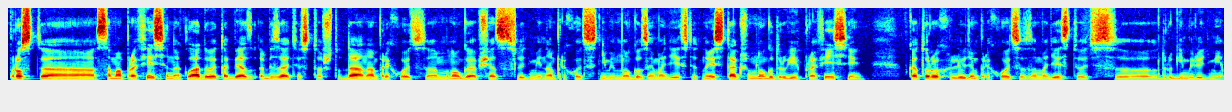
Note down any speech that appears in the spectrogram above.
Просто сама профессия накладывает обяз обязательство, что да, нам приходится много общаться с людьми, нам приходится с ними много взаимодействовать. Но есть также много других профессий, в которых людям приходится взаимодействовать с э, другими людьми.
